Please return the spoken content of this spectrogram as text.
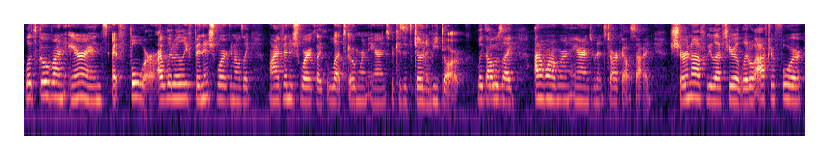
let's go run errands at four, I literally finished work and I was like, when I finish work, like, let's go run errands because it's gonna be dark. Like, I was mm-hmm. like, I don't wanna run errands when it's dark outside. Sure enough, we left here a little after four.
